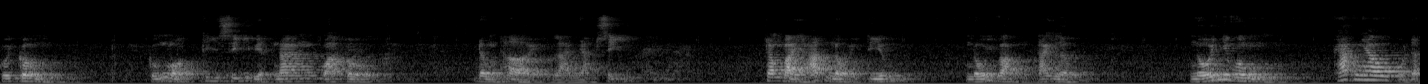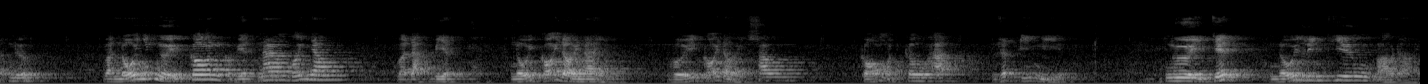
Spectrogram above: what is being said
cuối cùng, cũng một thi sĩ Việt Nam quá cố đồng thời là nhạc sĩ. Trong bài hát nổi tiếng nối vòng tay lớn nối những vùng khác nhau của đất nước và nối những người con của Việt Nam với nhau và đặc biệt nối cõi đời này với cõi đời sau, có một câu hát rất ý nghĩa người chết nối linh thiêng vào đời.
